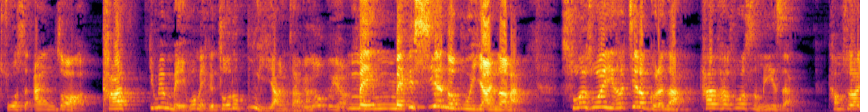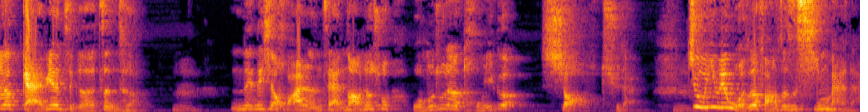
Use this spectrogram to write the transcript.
说是按照他，因为美国每个州都不一样，你知道吧？每个都不一样每每个县都不一样，你知道吧？所以所以他见到鬼了呢，他他说什么意思？他们说要改变这个政策，嗯那那些华人在闹，就是说我们住在同一个小区的，嗯就因为我这个房子是新买的，嗯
